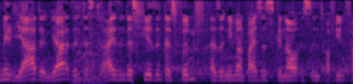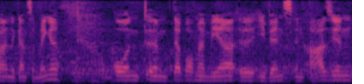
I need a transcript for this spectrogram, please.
Milliarden, ja. Sind es drei, sind es vier, sind es fünf? Also niemand weiß es genau. Es sind auf jeden Fall eine ganze Menge. Und ähm, da brauchen wir mehr äh, Events in Asien.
